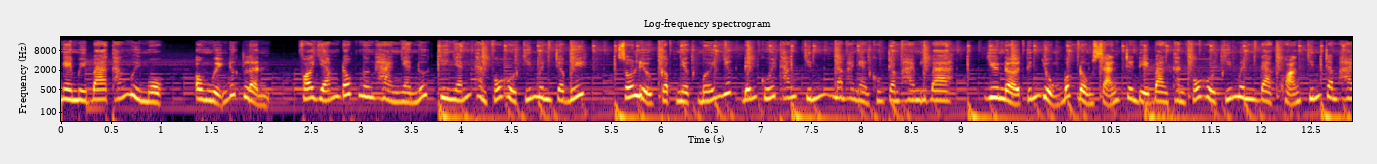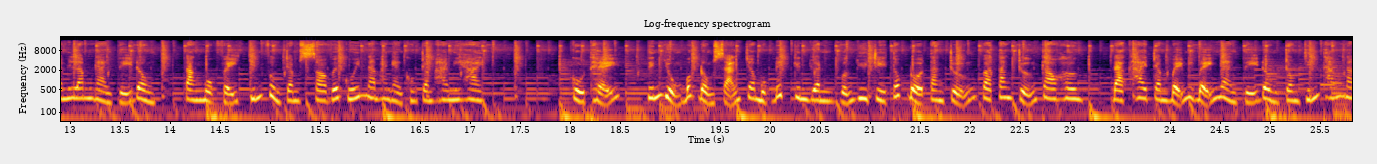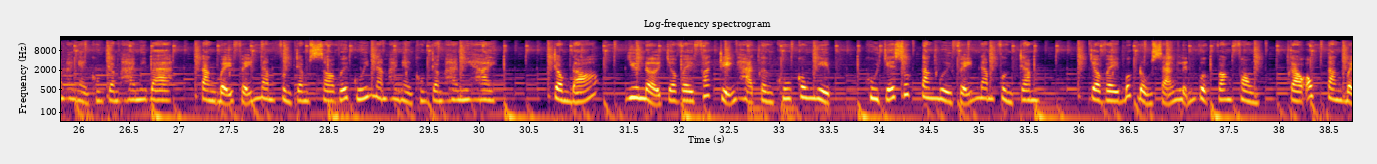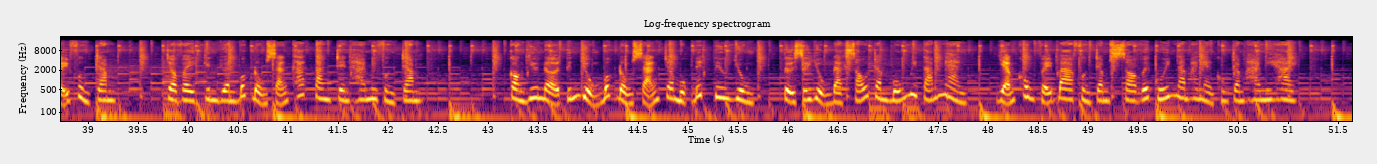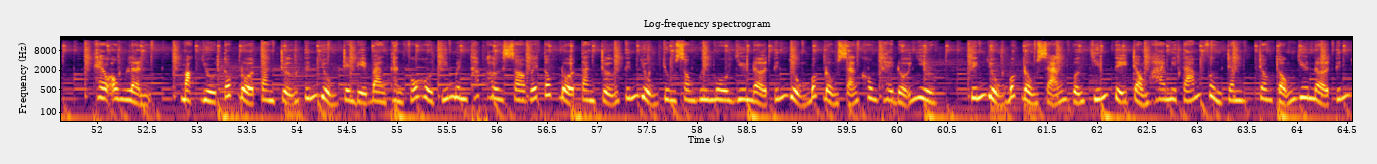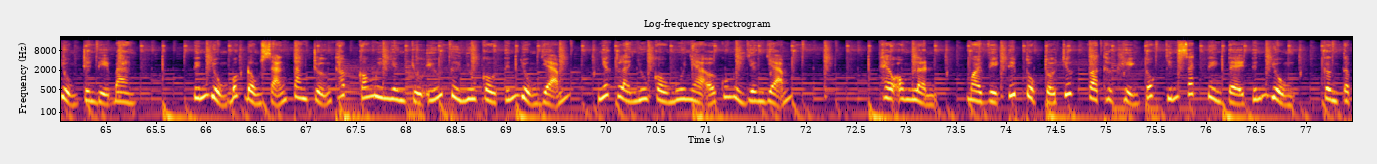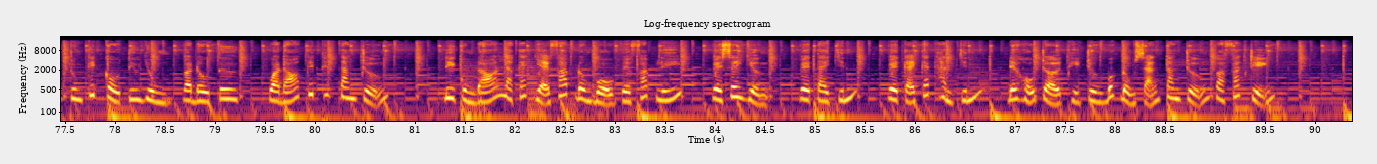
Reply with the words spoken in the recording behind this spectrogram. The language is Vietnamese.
Ngày 13 tháng 11, ông Nguyễn Đức Lệnh, Phó Giám đốc Ngân hàng Nhà nước chi nhánh thành phố Hồ Chí Minh cho biết, số liệu cập nhật mới nhất đến cuối tháng 9 năm 2023, dư nợ tín dụng bất động sản trên địa bàn thành phố Hồ Chí Minh đạt khoảng 925.000 tỷ đồng, tăng 1,9% so với cuối năm 2022. Cụ thể, tín dụng bất động sản cho mục đích kinh doanh vẫn duy trì tốc độ tăng trưởng và tăng trưởng cao hơn, đạt 277.000 tỷ đồng trong 9 tháng năm 2023, tăng 7,5% so với cuối năm 2022. Trong đó, dư nợ cho vay phát triển hạ tầng khu công nghiệp, khu chế xuất tăng 10,5%, cho vay bất động sản lĩnh vực văn phòng, cao ốc tăng 7%, cho vay kinh doanh bất động sản khác tăng trên 20%. Còn dư nợ tín dụng bất động sản cho mục đích tiêu dùng, tự sử dụng đạt 648.000, giảm 0,3% so với cuối năm 2022. Theo ông Lệnh, mặc dù tốc độ tăng trưởng tín dụng trên địa bàn thành phố Hồ Chí Minh thấp hơn so với tốc độ tăng trưởng tín dụng chung song quy mô dư nợ tín dụng bất động sản không thay đổi nhiều, tín dụng bất động sản vẫn chiếm tỷ trọng 28% trong tổng dư nợ tín dụng trên địa bàn. Tín dụng bất động sản tăng trưởng thấp có nguyên nhân chủ yếu từ nhu cầu tín dụng giảm, nhất là nhu cầu mua nhà ở của người dân giảm. Theo ông Lệnh, ngoài việc tiếp tục tổ chức và thực hiện tốt chính sách tiền tệ tín dụng, cần tập trung kích cầu tiêu dùng và đầu tư, qua đó kích thích tăng trưởng. Đi cùng đó là các giải pháp đồng bộ về pháp lý, về xây dựng, về tài chính, về cải cách hành chính để hỗ trợ thị trường bất động sản tăng trưởng và phát triển.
